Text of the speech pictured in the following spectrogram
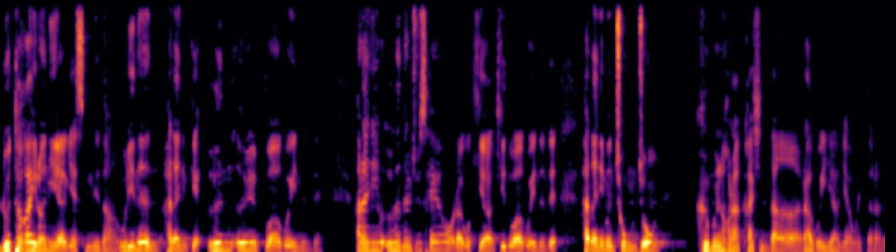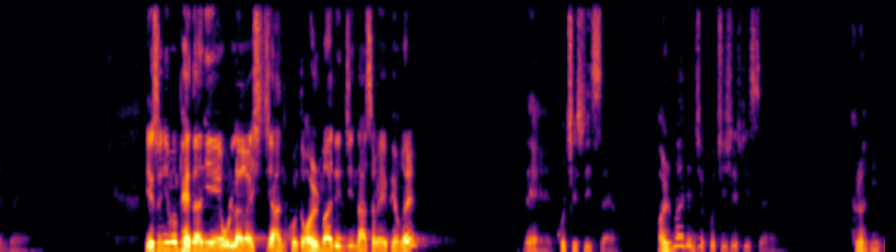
루터가 이런 이야기했습니다. 우리는 하나님께 은을 구하고 있는데 하나님 은을 주세요라고 기도하고 있는데 하나님은 종종 금을 허락하신다라고 이야기하고 있다라는 거예요. 예수님은 베다니에 올라가시지 않고도 얼마든지 나사로의 병을 네, 고칠 수 있어요. 얼마든지 고치실 수 있어요. 그러니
